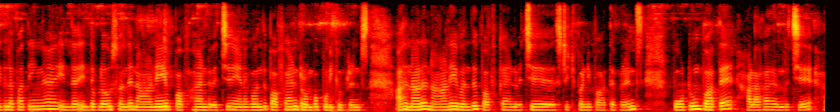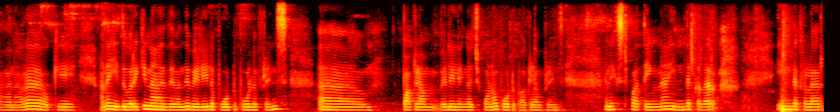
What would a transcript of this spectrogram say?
இதில் பார்த்தீங்கன்னா இந்த இந்த ப்ளவுஸ் வந்து நானே பஃப் ஹேண்ட் வச்சு எனக்கு வந்து பஃப் ஹேண்ட் ரொம்ப பிடிக்கும் ஃப்ரெண்ட்ஸ் அதனால் நானே வந்து பஃப் ஹேண்ட் வச்சு ஸ்டிச் பண்ணி பார்த்தேன் ஃப்ரெண்ட்ஸ் போட்டும் பார்த்தேன். அழகாக இருந்துச்சு. அதனால் ஓகே ஆனால் இது வரைக்கும் நான் இது வந்து வெளியில் போட்டு போகல ஃப்ரெண்ட்ஸ் பார்க்கலாம். வெளியில் எங்கேயாச்சும் போனால் போட்டு பார்க்கலாம் ஃப்ரெண்ட்ஸ் நெக்ஸ்ட் பார்த்தீங்கன்னா இந்த கலர் இந்த கலர்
